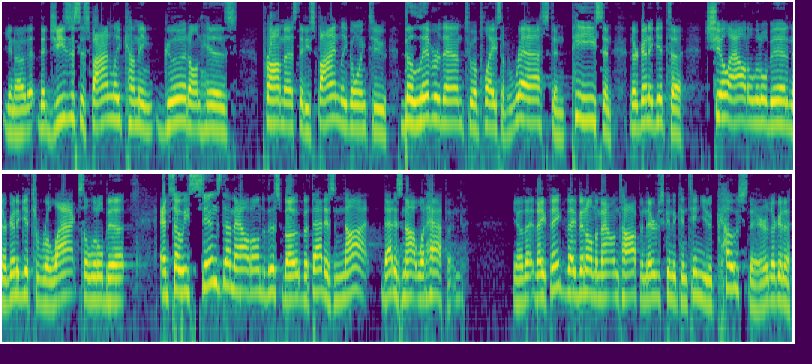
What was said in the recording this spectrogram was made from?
You know, that, that Jesus is finally coming good on his promise, that he's finally going to deliver them to a place of rest and peace, and they're going to get to chill out a little bit, and they're going to get to relax a little bit. And so he sends them out onto this boat, but that is not, that is not what happened. You know, they, think they've been on the mountaintop and they're just going to continue to coast there. They're going to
